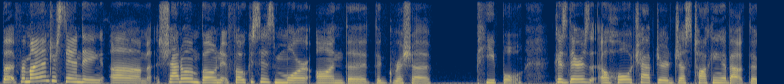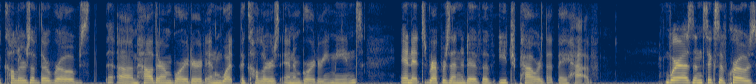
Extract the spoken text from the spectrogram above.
But from my understanding, um, Shadow and Bone it focuses more on the the Grisha people because there's a whole chapter just talking about the colors of their robes, um, how they're embroidered, and what the colors and embroidery means, and it's representative of each power that they have. Whereas in Six of Crows,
